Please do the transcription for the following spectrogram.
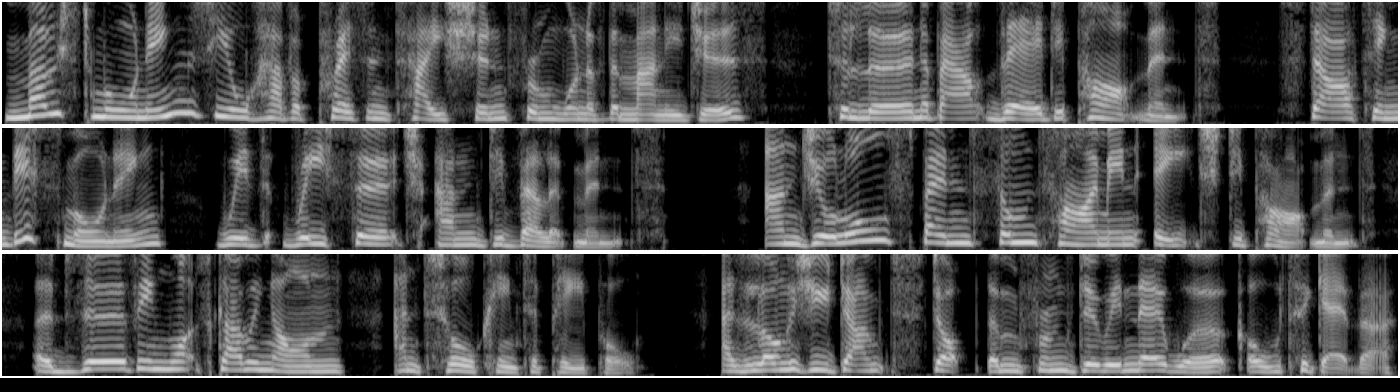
Most mornings, you'll have a presentation from one of the managers to learn about their department, starting this morning with research and development. and you'll all spend some time in each department, observing what's going on and talking to people, as long as you don't stop them from doing their work altogether.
